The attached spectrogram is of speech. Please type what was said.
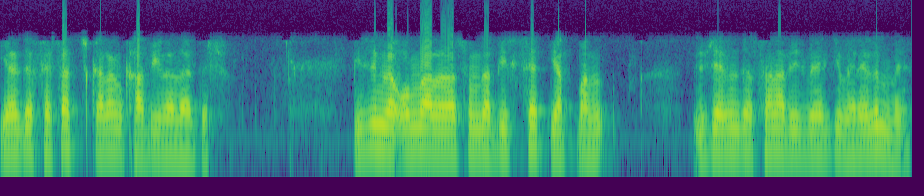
yerde fesat çıkaran kabilelerdir. Bizimle onlar arasında bir set yapmanın üzerinde sana bir vergi verelim mi?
